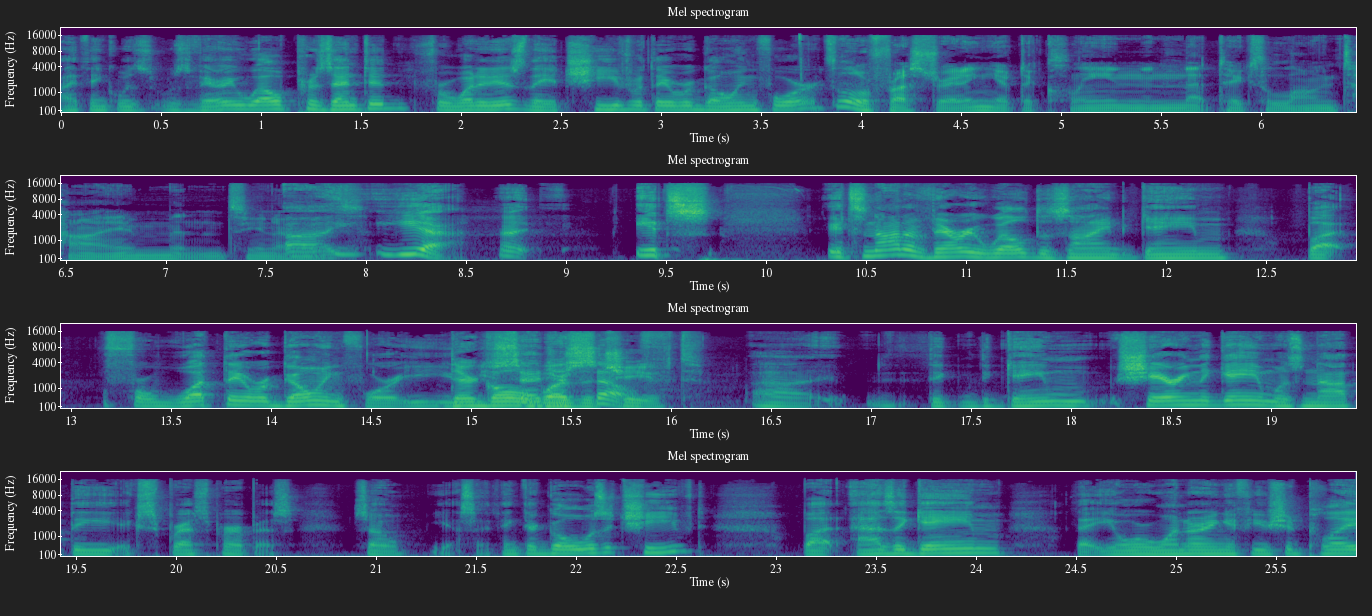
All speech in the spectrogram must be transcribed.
I think, was was very well presented for what it is. They achieved what they were going for. It's a little frustrating. You have to clean, and that takes a long time. And you know, Uh, yeah, uh, it's it's not a very well designed game, but for what they were going for, you, their goal was yourself, achieved. Uh, the the game sharing the game was not the express purpose. So yes, I think their goal was achieved, but as a game that you're wondering if you should play,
